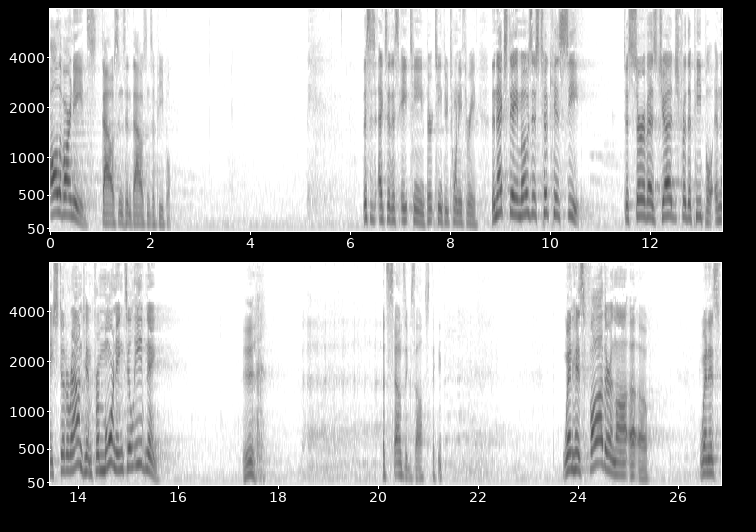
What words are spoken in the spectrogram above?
all of our needs, thousands and thousands of people. This is Exodus 18, 13 through 23. The next day, Moses took his seat to serve as judge for the people, and they stood around him from morning till evening. Ugh. That sounds exhausting. When his father in law, uh oh, when his,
